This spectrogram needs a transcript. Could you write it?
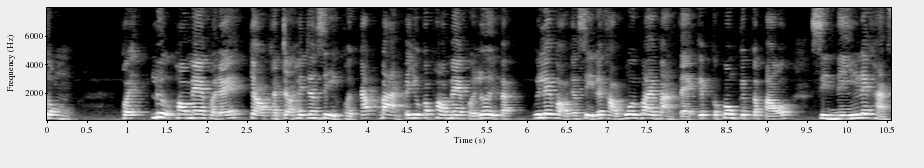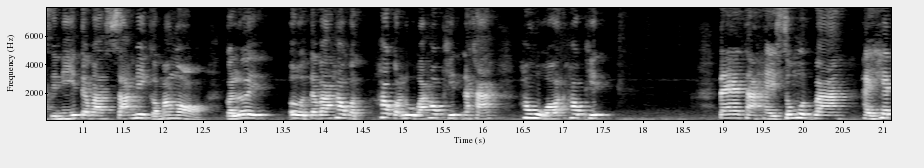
ตรงข่อยเลือกพ่อแม่ข่อยได้ เจ้าขัดเจ้าให้จังสี่ข่อยกลับบ้านไปอยู่กับพ่อแม่ข่อยเลยแบบ วิเลยบอกจังสีเลยค่ะโวยวายบ้านแตกเก็บกระโปรงเก็บกระเป๋าสินนี้เลยค่ะสินนี้แต่ว่าสามีก็มางอก็เลย เออ แต่ว่าเฮาก็เฮาก็รู้ว่าเฮาผิดนะคะเฮารู้ว่าเฮาผิด แต่ถ้าให้สมมุติว่าให้เฮ็ด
